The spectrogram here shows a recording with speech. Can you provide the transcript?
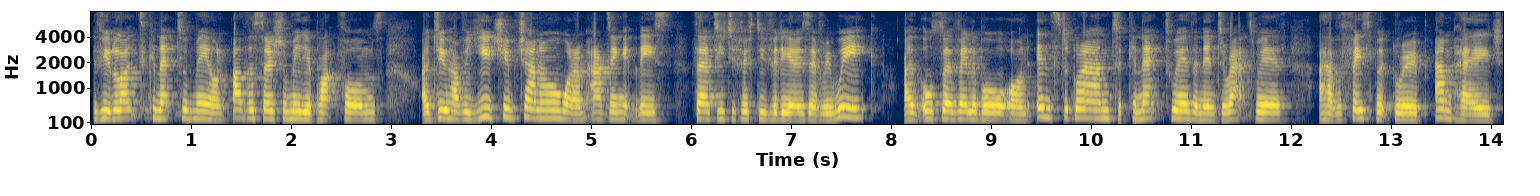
If you'd like to connect with me on other social media platforms, I do have a YouTube channel where I'm adding at least 30 to 50 videos every week. I'm also available on Instagram to connect with and interact with. I have a Facebook group and page,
